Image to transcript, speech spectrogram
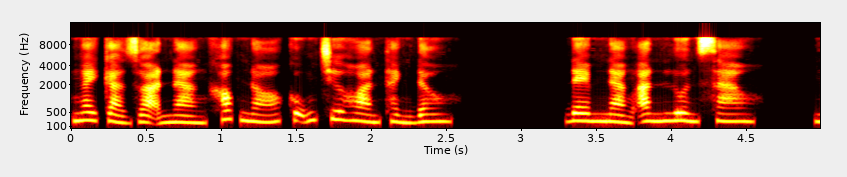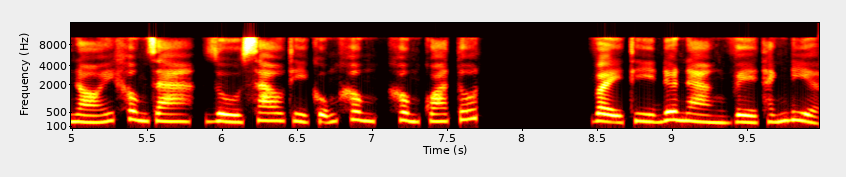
ngay cả dọa nàng khóc nó cũng chưa hoàn thành đâu. Đem nàng ăn luôn sao? Nói không ra, dù sao thì cũng không, không quá tốt. Vậy thì đưa nàng về thánh địa.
